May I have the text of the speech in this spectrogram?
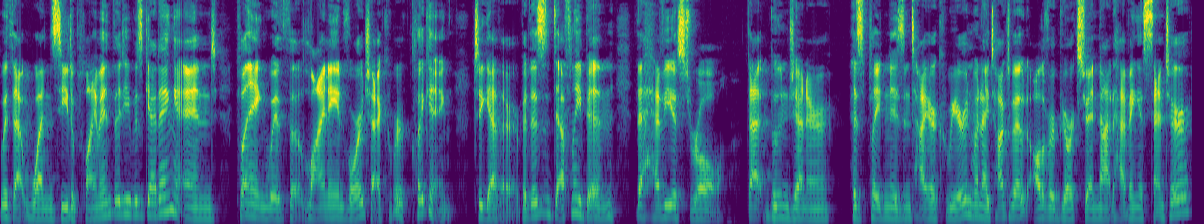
with that one C deployment that he was getting and playing with Laine and Voracek who were clicking together. But this has definitely been the heaviest role that Boone Jenner has played in his entire career. And when I talked about Oliver Bjorkstrand not having a center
